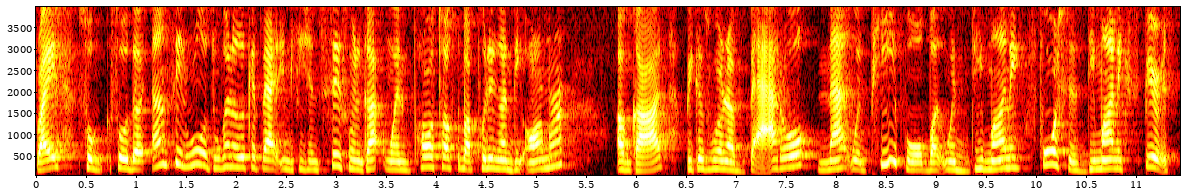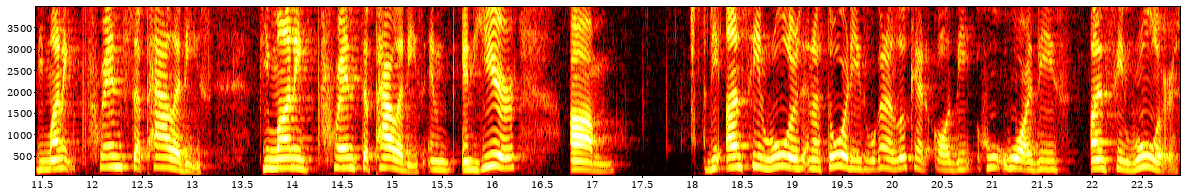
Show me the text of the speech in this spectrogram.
Right? So so the unseen rulers, we're going to look at that in Ephesians 6 when God when Paul talks about putting on the armor of God because we're in a battle not with people but with demonic forces, demonic spirits, demonic principalities, demonic principalities. And and here um the unseen rulers and authorities, we're going to look at all the who, who are these unseen rulers,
